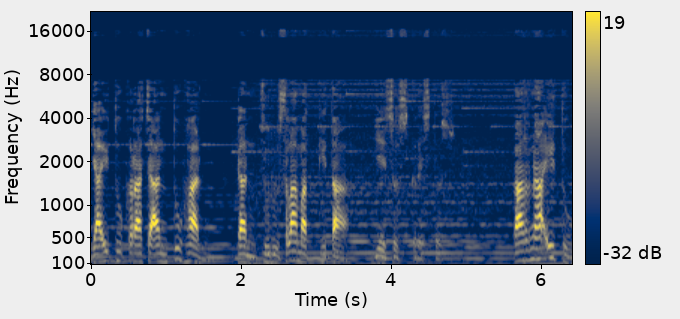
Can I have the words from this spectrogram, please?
yaitu kerajaan Tuhan dan Juru Selamat kita, Yesus Kristus. Karena itu,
